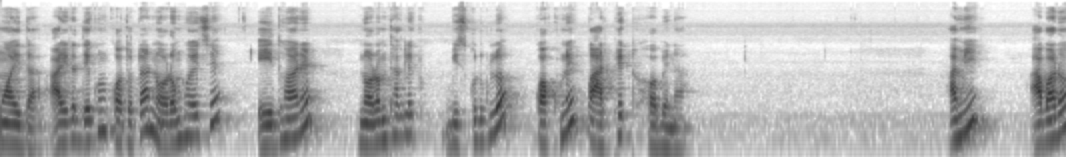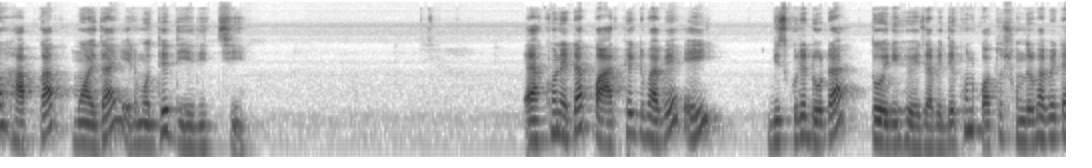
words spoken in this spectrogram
ময়দা। আর এটা দেখুন কতটা নরম হয়েছে। এই ধরনের নরম থাকলে বিস্কুটগুলো কখনোই পারফেক্ট হবে না। আমি আবারও হাফ কাপ ময়দা এর মধ্যে দিয়ে দিচ্ছি। এখন এটা পারফেক্টভাবে এই বিস্কুটের ডোটা তৈরি হয়ে যাবে। দেখুন কত সুন্দরভাবে এটা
